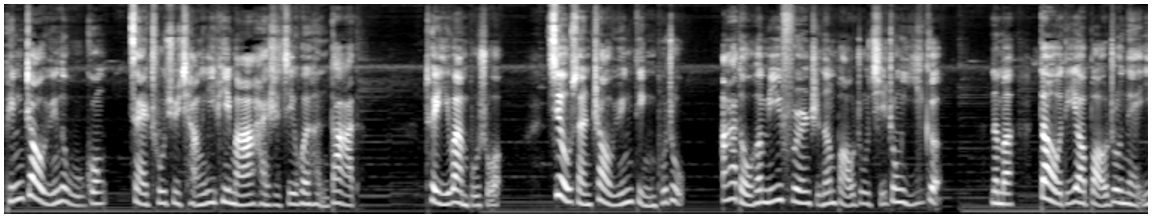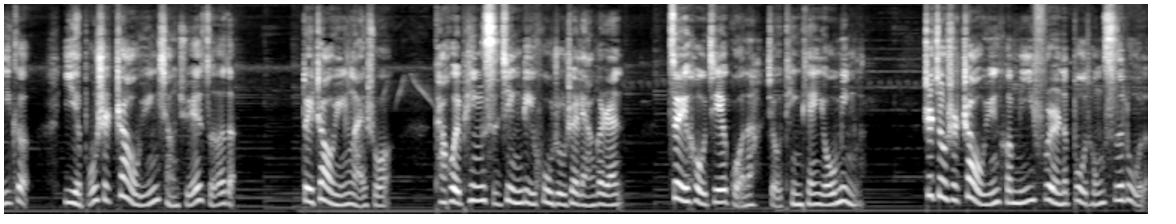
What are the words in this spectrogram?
凭赵云的武功，再出去抢一匹马还是机会很大的。退一万步说，就算赵云顶不住，阿斗和糜夫人只能保住其中一个。那么到底要保住哪一个，也不是赵云想抉择的。对赵云来说，他会拼死尽力护住这两个人，最后结果呢，就听天由命了。这就是赵云和糜夫人的不同思路了。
